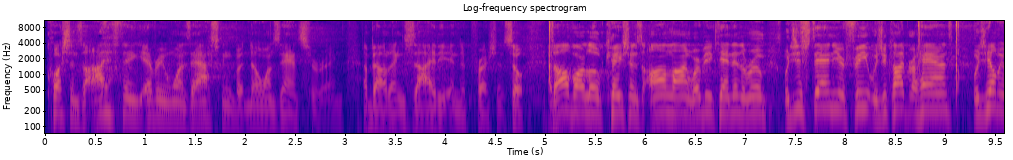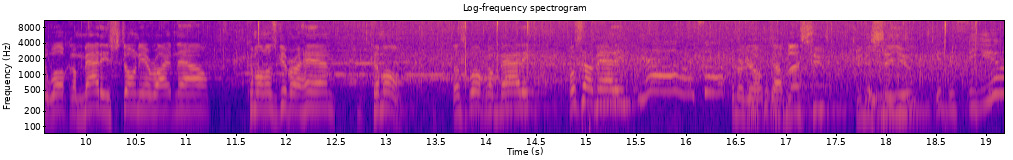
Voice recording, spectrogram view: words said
questions I think everyone's asking, but no one's answering about anxiety and depression. So, at all of our locations, online, wherever you can in the room, would you stand to your feet? Would you clap your hands? Would you help me welcome Madi Stonier right now? Come on, let's give her a hand. Come on, let's welcome Madi. What's up, Madi? Yeah, what's up? Come here, girl. God bless you. Good to see you. Good to see you.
